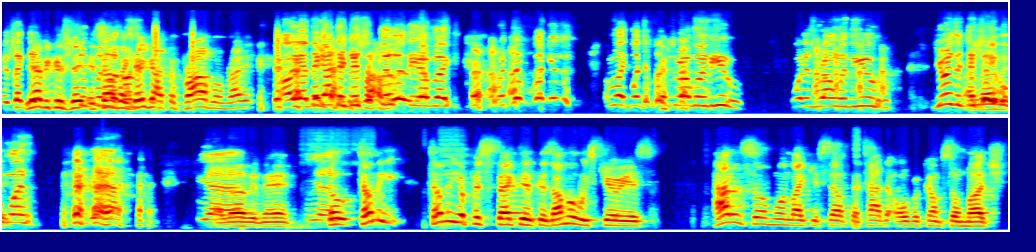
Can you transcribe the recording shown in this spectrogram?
It's like yeah, because they, it sounds like they got the problem, right? Oh yeah, they, got, got the, the disability. I'm like, what the fuck is? I'm like, what the fuck is wrong with you? What is wrong with you? You're the disabled one yeah. yeah. I love it, man. Yeah. So tell me, tell me your perspective, because I'm always curious. How does someone like yourself that's had to overcome so much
